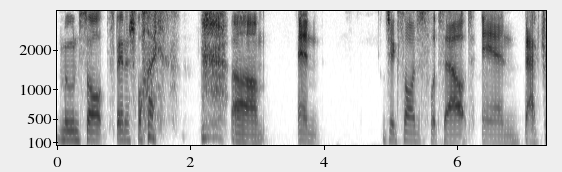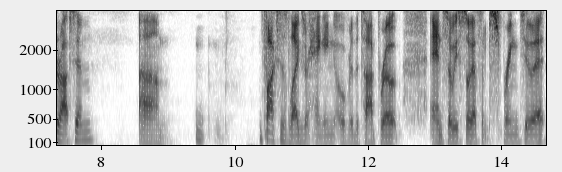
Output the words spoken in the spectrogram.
moonsault, Spanish fly. um, and Jigsaw just slips out and backdrops him. Um, Fox's legs are hanging over the top rope, and so he's still got some spring to it.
